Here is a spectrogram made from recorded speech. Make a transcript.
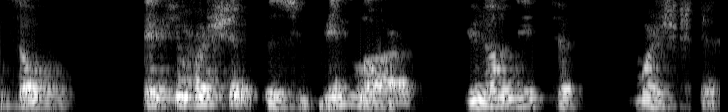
So if you worship the Supreme Lord, you don't need to worship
